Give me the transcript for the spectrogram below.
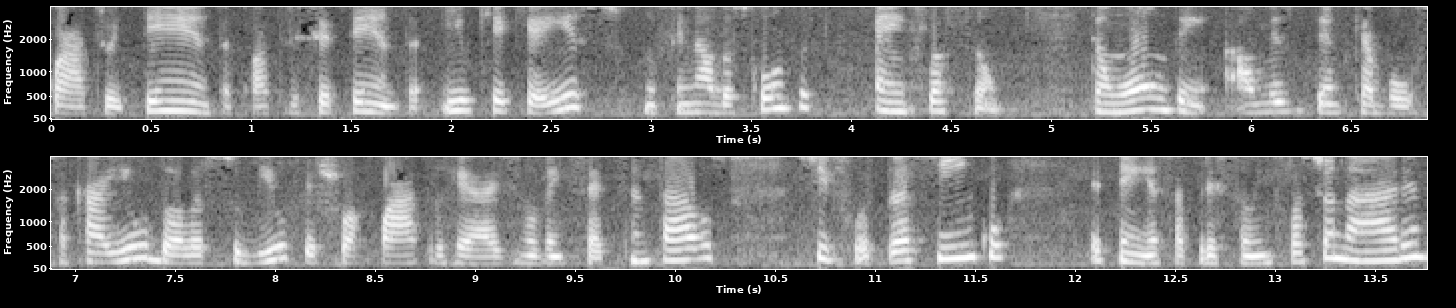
4,80, 4,70. E o que, que é isso? No final das contas, é inflação. Então, ontem, ao mesmo tempo que a bolsa caiu, o dólar subiu, fechou a R$ 4,97. Se for para 5, eh, tem essa pressão inflacionária.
